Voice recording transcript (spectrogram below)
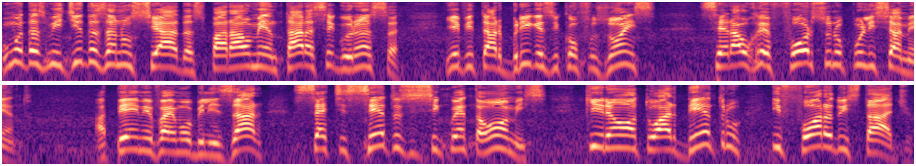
Uma das medidas anunciadas para aumentar a segurança e evitar brigas e confusões será o reforço no policiamento. A PM vai mobilizar 750 homens que irão atuar dentro e fora do estádio.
